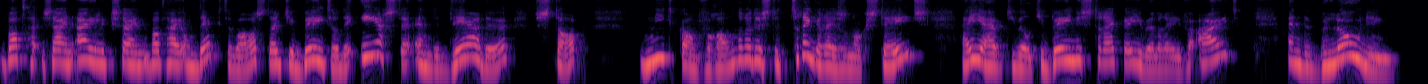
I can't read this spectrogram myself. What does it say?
wat, zijn eigenlijk zijn, wat hij ontdekte was dat je beter de eerste en de derde stap niet kan veranderen. Dus de trigger is er nog steeds. je, hebt, je wilt je benen strekken, je wil er even uit. En de beloning,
